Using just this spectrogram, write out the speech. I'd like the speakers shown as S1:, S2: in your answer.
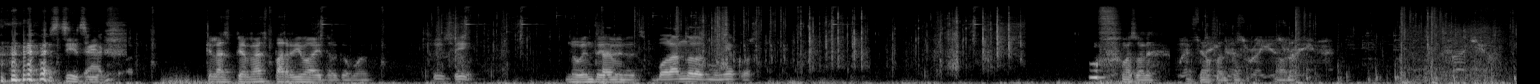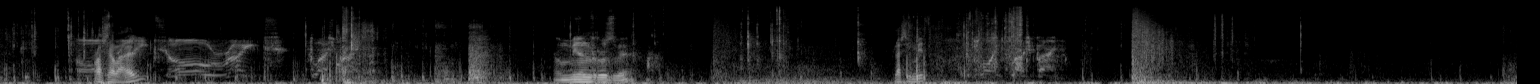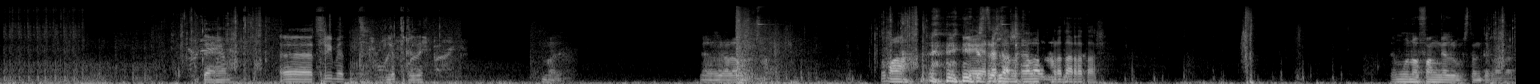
S1: sí, sí. Que las piernas para arriba y todo como.
S2: Sí, sí.
S1: 99
S2: Están
S1: minutos.
S2: volando los muñecos.
S1: Uf, más vale. Me hacían falta. Ahora.
S3: No se va, ¿eh?
S1: A mí el Rusbe.
S3: Flash in
S4: Damn. Uh, three mid, literally.
S1: Vale. Le regalamos. Toma.
S3: Eh,
S1: Esta es la
S3: ratas,
S1: regalada.
S3: ratas, ratas.
S1: Tengo unos fangirls bastante raros.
